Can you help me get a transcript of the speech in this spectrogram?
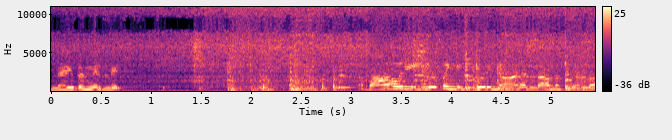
ഇതായി തന്നെ ഇല്ലേ ആ ഒരു ഇടിയപ്പം കിട്ടിയത് ഞാനല്ല എന്നൊക്കെയുള്ള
